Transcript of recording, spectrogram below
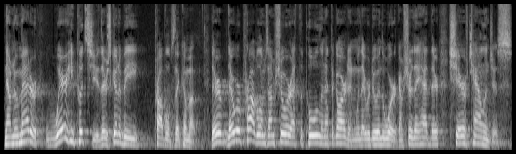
Now, no matter where He puts you, there's going to be problems that come up. There, there were problems, I'm sure, at the pool and at the garden when they were doing the work. I'm sure they had their share of challenges.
